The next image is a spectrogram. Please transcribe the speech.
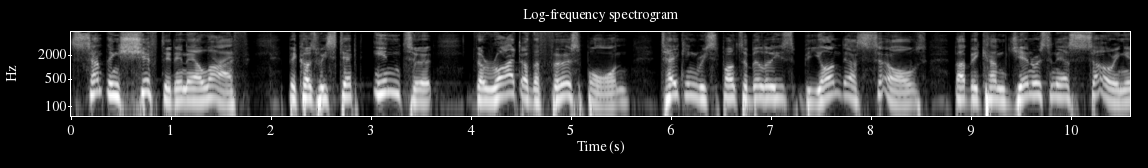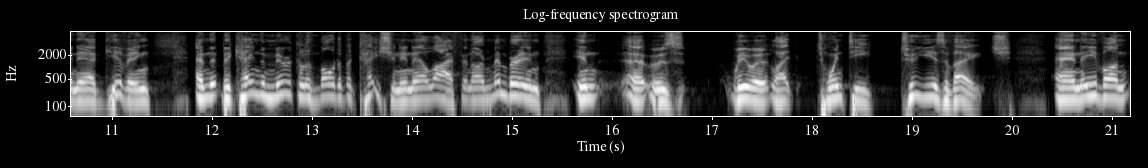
something shifted in our life because we stepped into the right of the firstborn, taking responsibilities beyond ourselves but become generous in our sowing, in our giving, and it became the miracle of multiplication in our life. And I remember in, in uh, it was, we were like 22 years of age, and Yvonne,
